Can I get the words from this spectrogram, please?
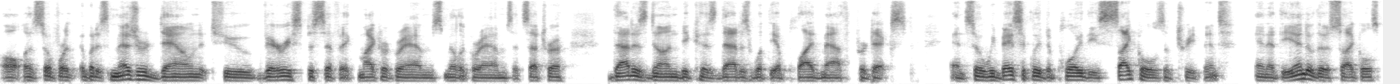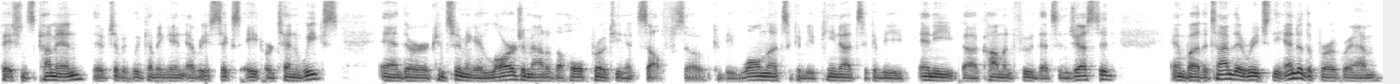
all and so forth. But it's measured down to very specific micrograms, milligrams, et cetera. That is done because that is what the applied math predicts. And so we basically deploy these cycles of treatment. And at the end of those cycles, patients come in. They're typically coming in every six, eight, or 10 weeks, and they're consuming a large amount of the whole protein itself. So it could be walnuts, it could be peanuts, it could be any uh, common food that's ingested. And by the time they reach the end of the program,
